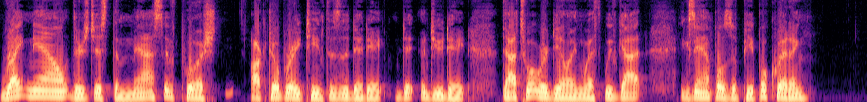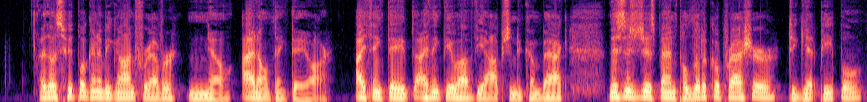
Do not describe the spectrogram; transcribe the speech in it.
Right now, there's just the massive push. October 18th is the date, due date. That's what we're dealing with. We've got examples of people quitting. Are those people going to be gone forever? No, I don't think they are. I think they I think they will have the option to come back. This has just been political pressure to get people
